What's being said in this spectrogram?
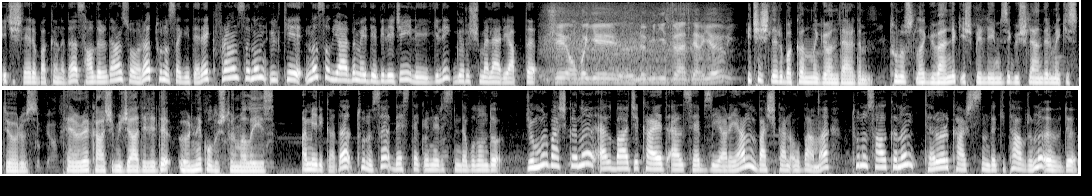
İçişleri Bakanı da saldırıdan sonra Tunus'a giderek Fransa'nın ülkeye nasıl yardım edebileceği ile ilgili görüşmeler yaptı. İçişleri Bakanı'nı gönderdim. Tunus'la güvenlik işbirliğimizi güçlendirmek istiyoruz. Teröre karşı mücadelede örnek oluşturmalıyız. Amerika'da Tunus'a destek önerisinde bulundu. Cumhurbaşkanı Elbaci Kayed El Sebzi'yi arayan Başkan Obama, Tunus halkının terör karşısındaki tavrını övdü.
